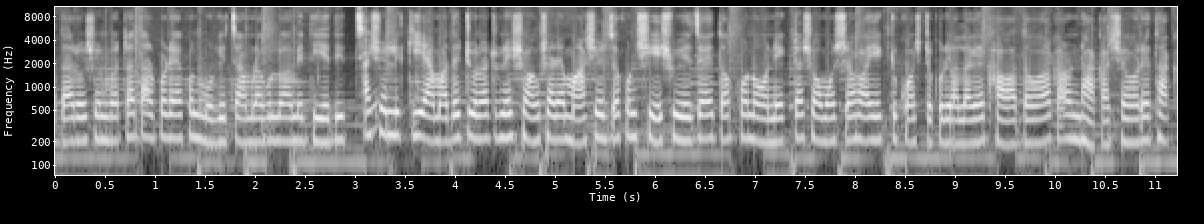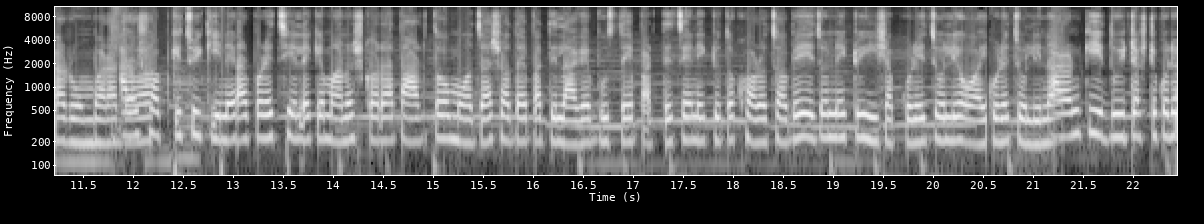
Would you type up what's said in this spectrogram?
আদা রসুন বাটা তারপরে এখন মুরগির চামড়াগুলো আমি দিয়ে দিচ্ছি। আসলে কি আমাদের টোনাটুনির সংসারে মাসের যখন শেষ হয়ে যায় তখন অনেকটা সমস্যা হয় একটু কষ্ট করে লাগে খাওয়া দাওয়া কারণ ঢাকা শহরে থাকা রুম ভাড়া দেওয়া সবকিছুই কিনে তারপরে ছেলেকে মানুষ করা তার তো মজা সদাই পাতি লাগে বুঝতেই পারতেছেন একটু তো খরচ হবে এজন্য একটু হিসাব করে চলি, অয় করে চলি না। কারণ কি, দুই কষ্ট করে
